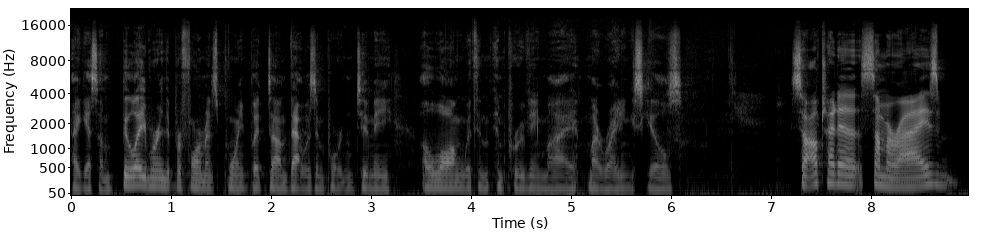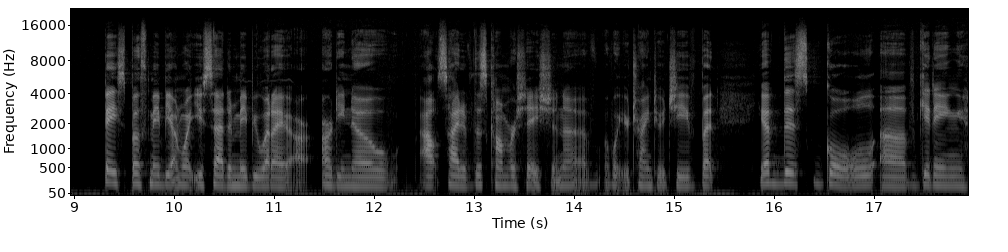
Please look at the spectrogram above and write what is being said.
I guess I'm belaboring the performance point, but um, that was important to me, along with improving my my writing skills. So I'll try to summarize, based both maybe on what you said and maybe what I already know outside of this conversation of, of what you're trying to achieve. But you have this goal of getting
